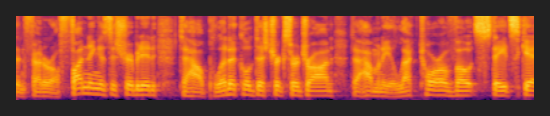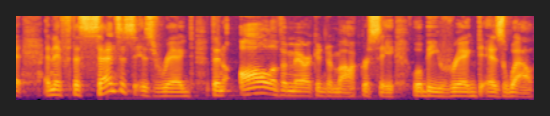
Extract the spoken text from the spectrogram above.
in federal funding is distributed, to how political districts are drawn, to how many electoral electoral votes states get. And if the census is rigged, then all of American democracy will be rigged as well.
